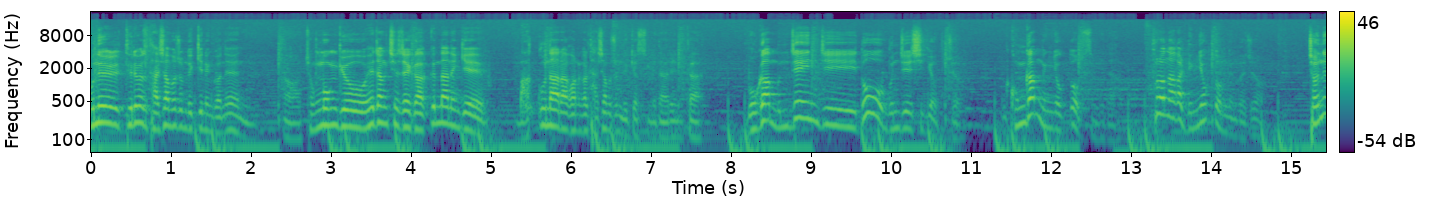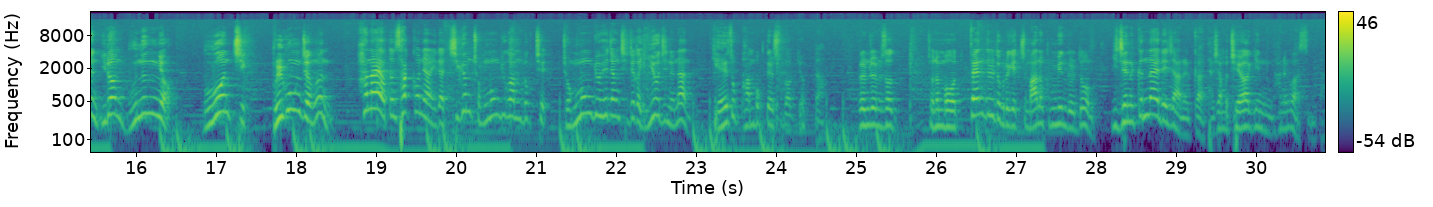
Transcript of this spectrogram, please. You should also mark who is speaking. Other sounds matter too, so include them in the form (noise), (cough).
Speaker 1: 오늘 들으면서 다시 한번 좀 느끼는 거는 어, 정몽교 회장 체제가 끝나는 게 맞구나라고 하는 걸 다시 한번 좀 느꼈습니다. 그러니까 뭐가 문제인지도 문제의식이 없죠. 공감 능력도 없습니다. 풀어나갈 능력도 없는 거죠. 저는 이런 무능력, 무원칙, 불공정은 하나의 어떤 사건이 아니라 지금 정몽규 감독 체, 정몽규 회장 체제가 이어지는 한 계속 반복될 수밖에 없다. 그런 점에서 저는 뭐 팬들도 그러겠지 많은 국민들도 이제는 끝나야 되지 않을까 다시 한번 재확인하는 것 같습니다.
